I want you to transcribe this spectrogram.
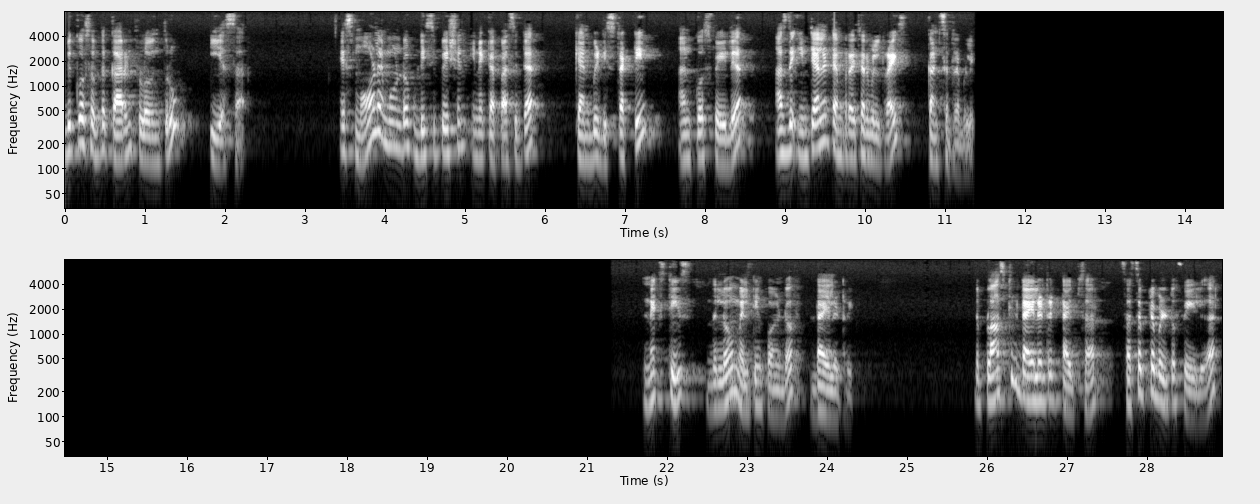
because of the current flowing through ESR. A small amount of dissipation in a capacitor can be destructive and cause failure as the internal temperature will rise considerably. Next is the low melting point of dielectric. The plastic dielectric types are susceptible to failure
